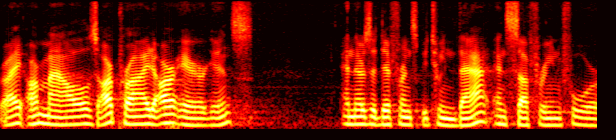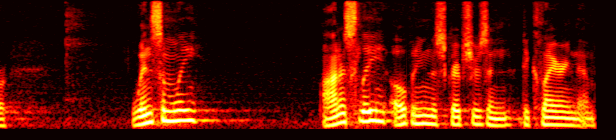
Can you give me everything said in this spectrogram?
right? Our mouths, our pride, our arrogance. And there's a difference between that and suffering for winsomely honestly opening the scriptures and declaring them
